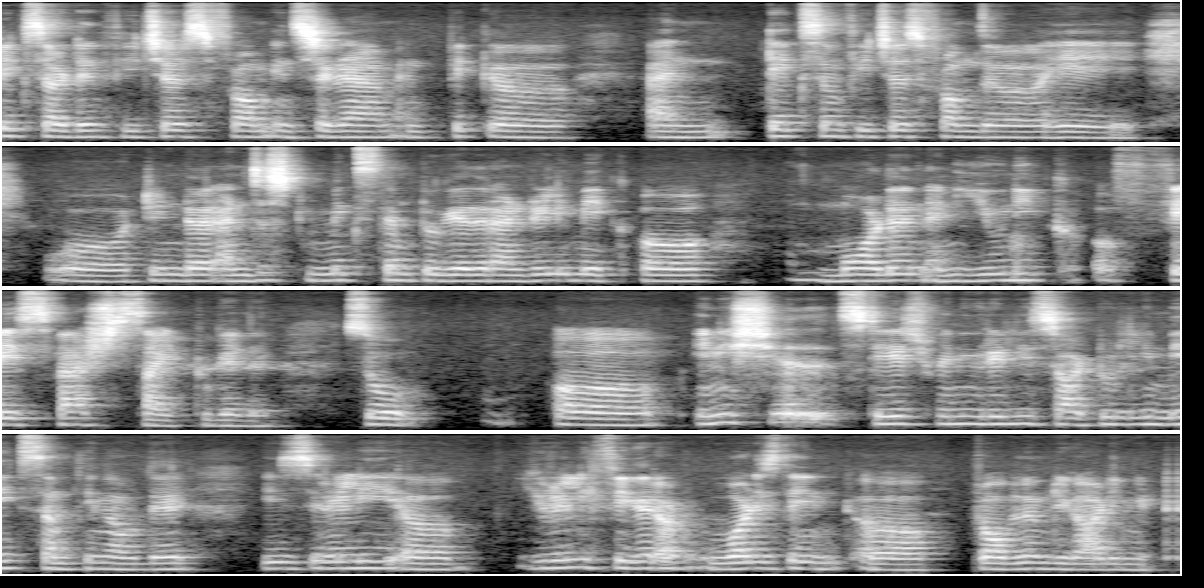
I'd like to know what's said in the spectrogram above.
pick certain features from Instagram and pick uh, and take some features from the hey uh, Tinder and just mix them together and really make a modern and unique uh, face mesh site together. So uh, initial stage when you really start to really make something out there is really uh, you really figure out what is the uh, problem regarding it.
